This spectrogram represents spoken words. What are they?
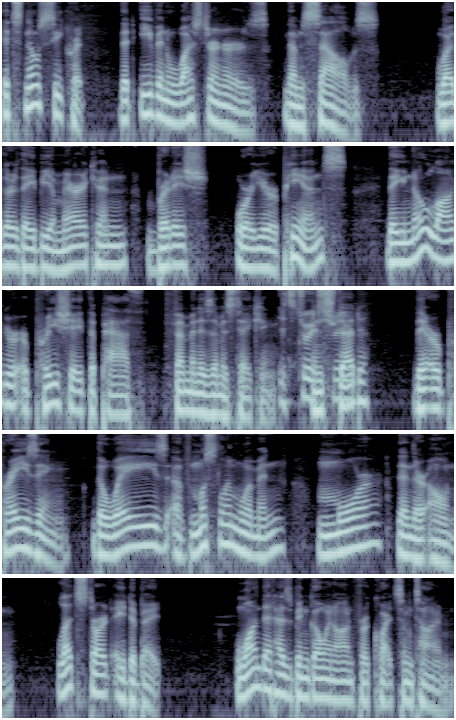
It's no secret that even Westerners themselves, whether they be American, British, or Europeans, they no longer appreciate the path feminism is taking. It's too extreme. Instead, they are praising the ways of Muslim women more than their own. Let's start a debate, one that has been going on for quite some time.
